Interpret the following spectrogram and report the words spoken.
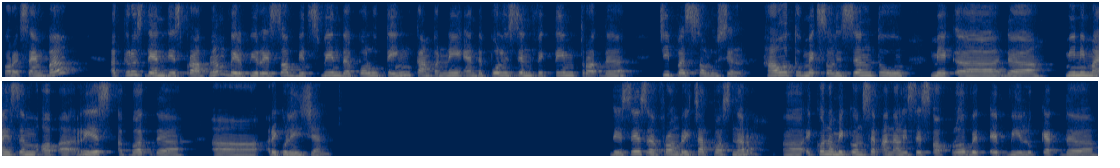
for example, occurs, then this problem will be resolved between the polluting company and the pollution victim through the cheapest solution. How to make solution to make uh, the minimalism of uh, risk about the uh, regulation. This is uh, from Richard Posner, uh, economic concept analysis of law. With if we look at the,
